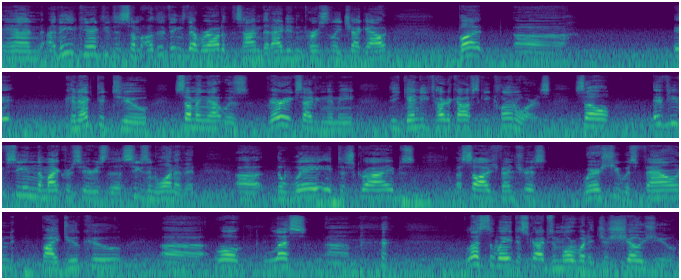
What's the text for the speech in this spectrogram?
and I think it connected to some other things that were out at the time that I didn't personally check out, but uh, it connected to something that was very exciting to me the Genndy Tartakovsky Clone Wars. So, if you've seen the micro series, the season one of it, uh, the way it describes Asajj Ventress, where she was found by Dooku, uh, well, less um, less the way it describes and more what it just shows you.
